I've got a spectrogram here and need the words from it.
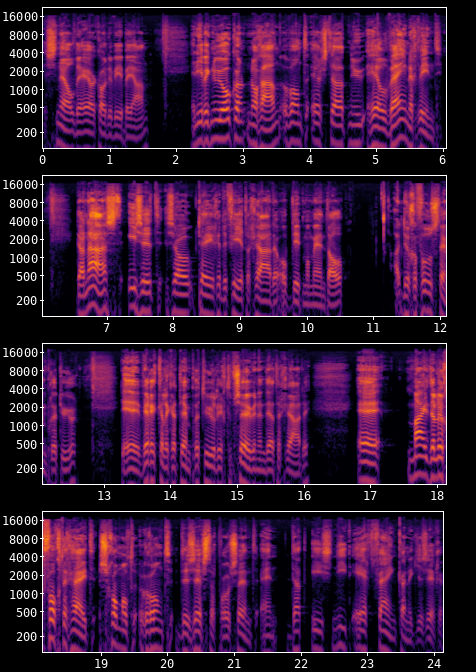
snel de airco er weer bij aan. En die heb ik nu ook nog aan, want er staat nu heel weinig wind. Daarnaast is het zo tegen de 40 graden op dit moment al. De gevoelstemperatuur. De werkelijke temperatuur ligt op 37 graden. Eh, maar de luchtvochtigheid schommelt rond de 60%. En dat is niet echt fijn, kan ik je zeggen.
